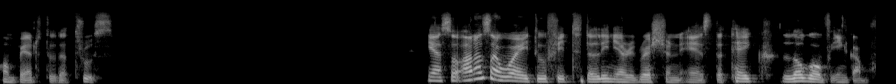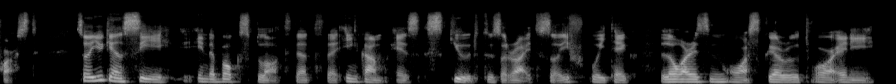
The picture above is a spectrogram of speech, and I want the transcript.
compared to the truth. Yeah, so another way to fit the linear regression is to take log of income first. So you can see in the box plot that the income is skewed to the right. So if we take logarithm or square root or any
